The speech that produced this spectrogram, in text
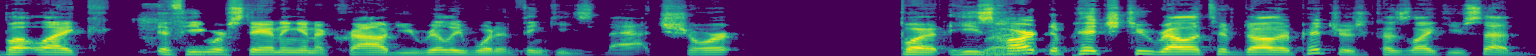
But like if he were standing in a crowd, you really wouldn't think he's that short. But he's Right. hard to pitch to relative to other pitchers because, like you said,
